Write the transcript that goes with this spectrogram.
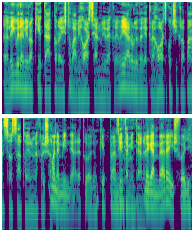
légvédelmi rakétákra és további harcjárművekre, önjárólövegekre, harckocsikra, páncélszálltójárművekre, stb. Majdnem mindenre tulajdonképpen. Szinte mindenre. Meg emberre is, vagy?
